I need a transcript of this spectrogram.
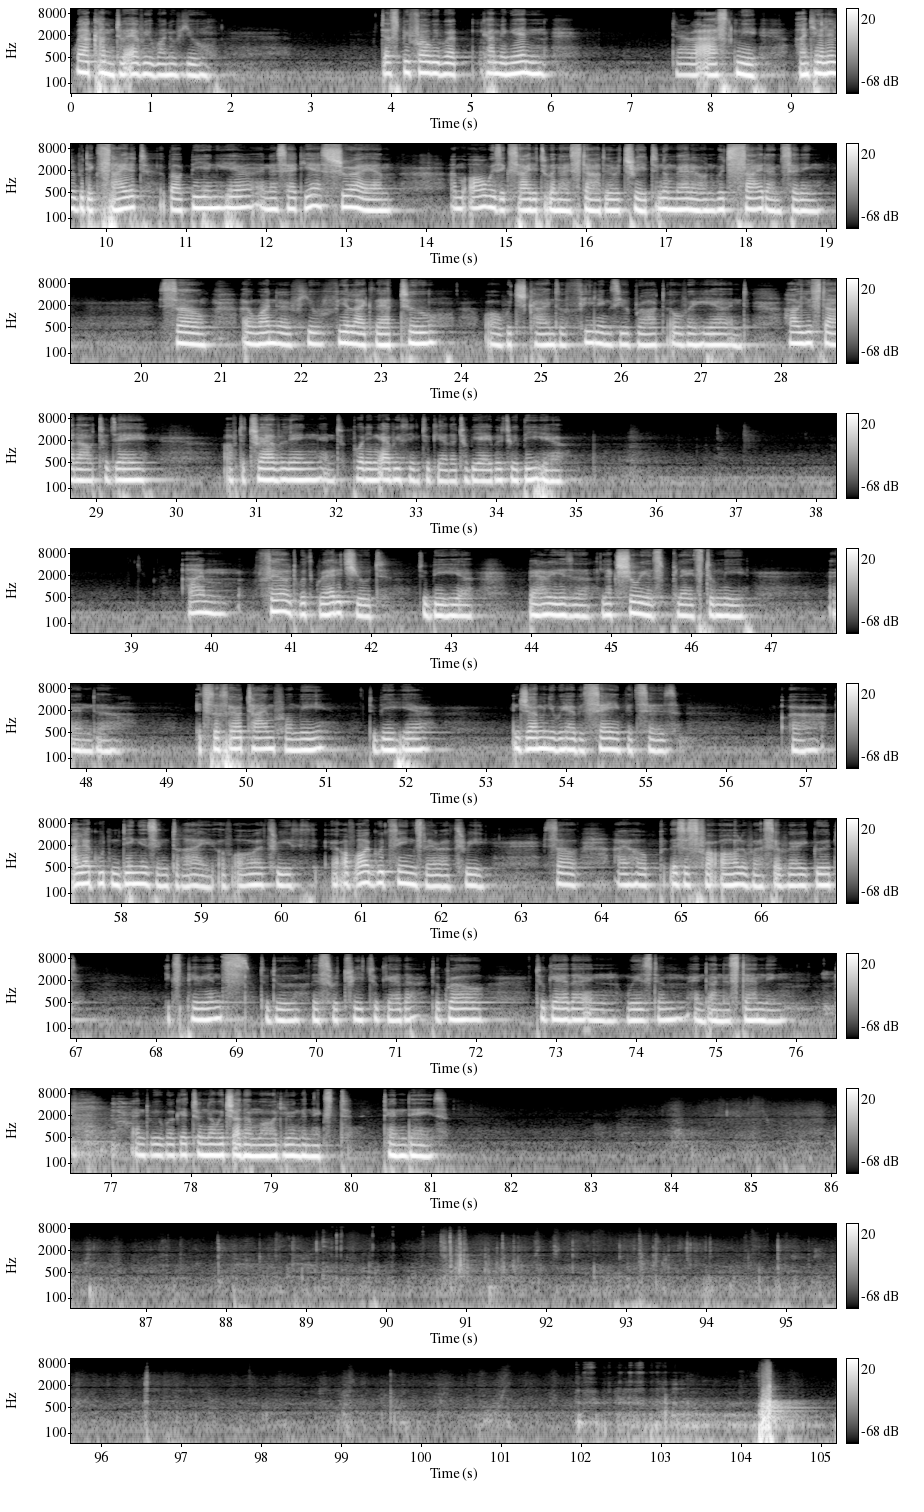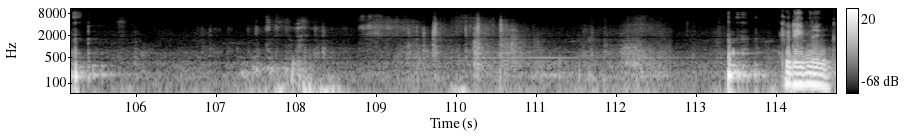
Welcome to every one of you. Just before we were coming in, Tara asked me, Aren't you a little bit excited about being here? And I said, Yes, sure I am. I'm always excited when I start a retreat, no matter on which side I'm sitting. So I wonder if you feel like that too, or which kinds of feelings you brought over here, and how you start out today after traveling and putting everything together to be able to be here. I'm filled with gratitude to be here. Barre is a luxurious place to me, and uh, it's the third time for me to be here. In Germany, we have a saying that says, uh, aller guten Dinge sind drei. Of all three, th- of all good things, there are three. So I hope this is for all of us a very good experience to do this retreat together, to grow together in wisdom and understanding. And we will get to know each other more during the next 10 days. Good evening.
